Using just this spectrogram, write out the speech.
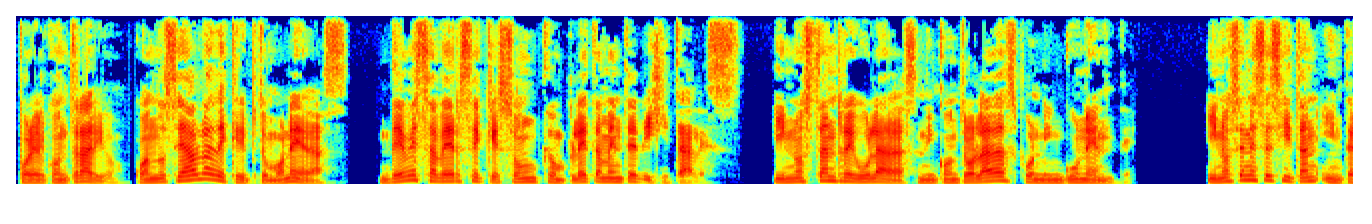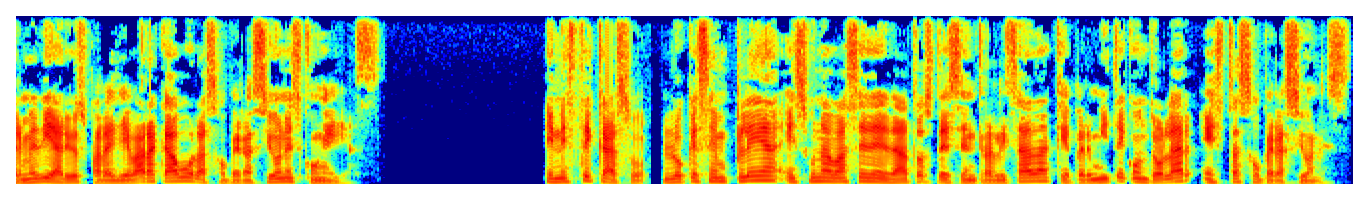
Por el contrario, cuando se habla de criptomonedas, debe saberse que son completamente digitales, y no están reguladas ni controladas por ningún ente, y no se necesitan intermediarios para llevar a cabo las operaciones con ellas. En este caso, lo que se emplea es una base de datos descentralizada que permite controlar estas operaciones,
